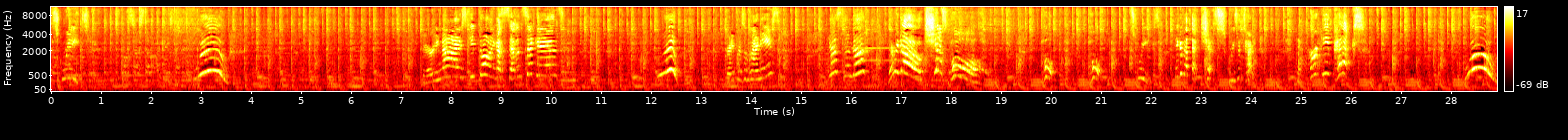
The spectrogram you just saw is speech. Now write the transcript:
Squeeze. Woo! Very nice. Keep going. You got seven seconds. Woo! Ready for some high knees? Yes, Linda. Here we go. Chest pull. Pull, pull, squeeze. Think about that chest. Squeeze it tight. And perky pecs. Woo!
